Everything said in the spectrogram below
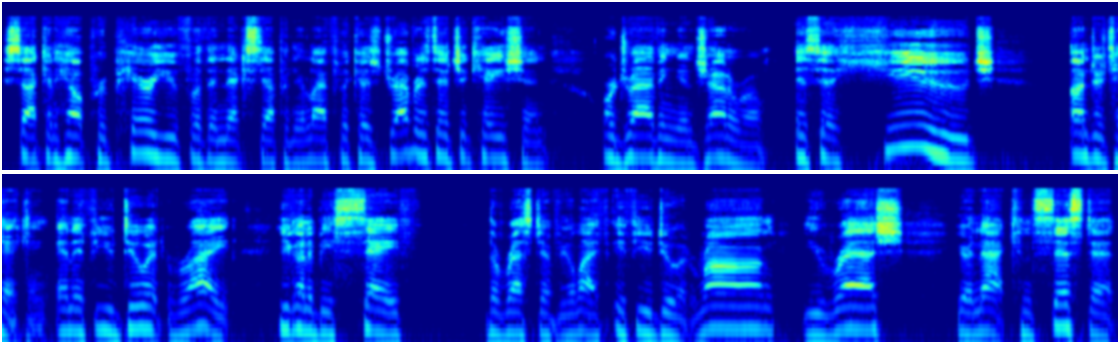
so I can help prepare you for the next step in your life because driver's education or driving in general is a huge undertaking. And if you do it right, you're going to be safe the rest of your life. If you do it wrong, you rush, you're not consistent,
